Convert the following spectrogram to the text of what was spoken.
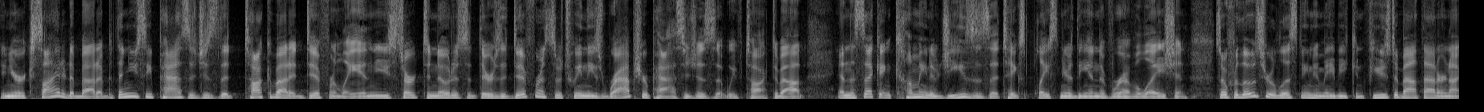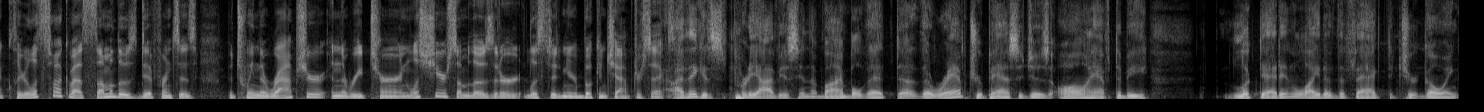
and you're excited about it, but then you see passages that talk about it differently. And you start to notice that there's a difference between these rapture passages that we've talked about and the second coming of Jesus that takes place near the end of Revelation. So, for those who are listening who may be confused about that or not clear, let's talk about some of those differences between the rapture and the return. Let's share some of those that are listed in your book in chapter 6. I think it's pretty obvious in the Bible that uh, the rapture passages all have to be looked at in light of the fact that you're going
